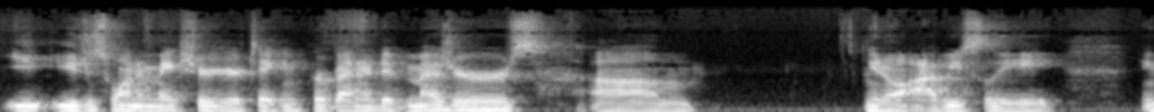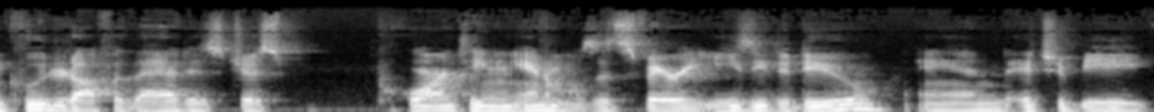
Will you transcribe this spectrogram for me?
you, you just want to make sure you're taking preventative measures. Um, you know, obviously included off of that is just quarantining animals. It's very easy to do, and it should be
